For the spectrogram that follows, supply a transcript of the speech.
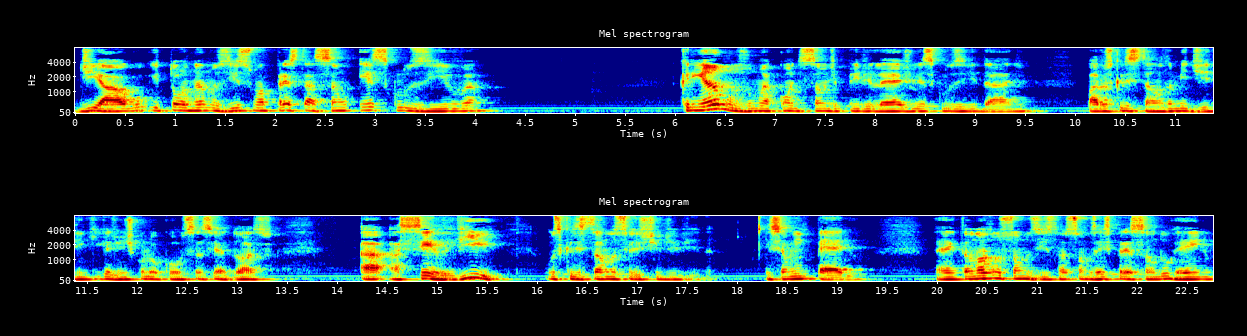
de algo e tornamos isso uma prestação exclusiva criamos uma condição de privilégio e exclusividade para os cristãos na medida em que a gente colocou o sacerdócio a, a servir os cristãos no seu estilo de vida. Isso é um império. Né? Então nós não somos isso, nós somos a expressão do reino,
